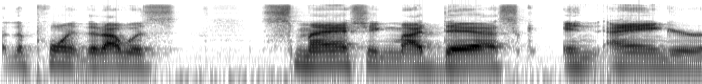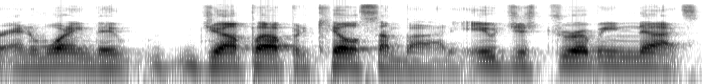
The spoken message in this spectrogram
the point that I was smashing my desk in anger and wanting to jump up and kill somebody. It would just drove me nuts.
